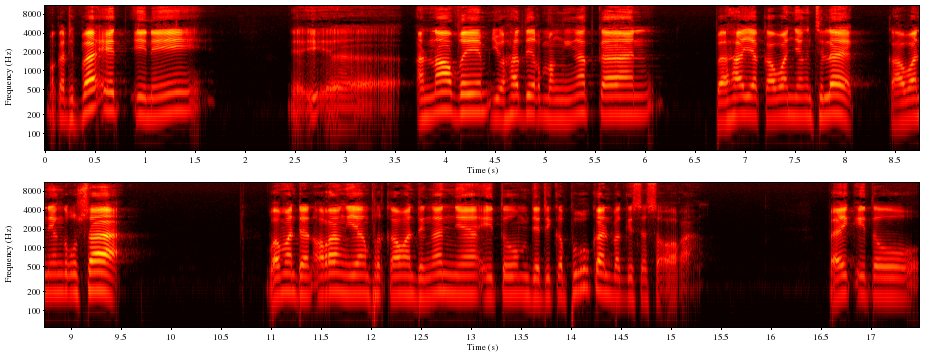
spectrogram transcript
Maka di bait ini ya, uh, An-Nazim Yuhadir mengingatkan bahaya kawan yang jelek, kawan yang rusak. Waman dan orang yang berkawan dengannya itu menjadi keburukan bagi seseorang baik itu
